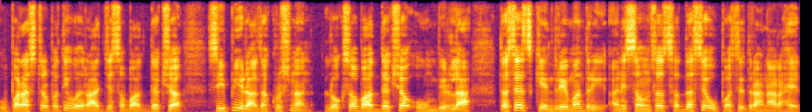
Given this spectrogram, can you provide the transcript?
उपराष्ट्रपती व राज्यसभा अध्यक्ष सी पी राधाकृष्णन लोकसभा अध्यक्ष ओम बिर्ला तसेच केंद्रीय मंत्री आणि संसद सदस्य उपस्थित राहणार आहेत.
